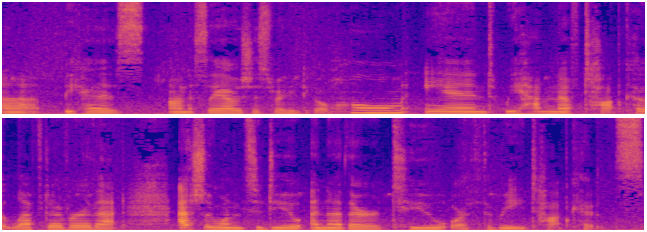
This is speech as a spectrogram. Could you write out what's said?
Uh, because honestly, I was just ready to go home and we had enough top coat left over that Ashley wanted to do another two or three top coats.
